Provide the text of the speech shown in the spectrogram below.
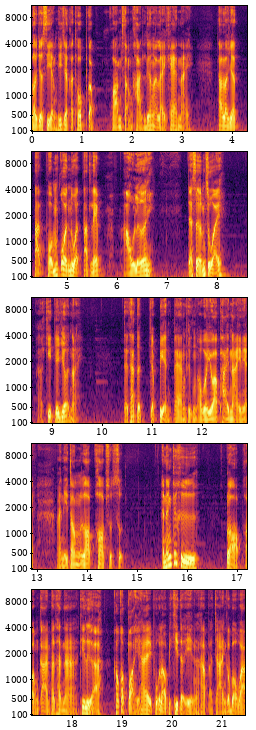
เราจะเสี่ยงที่จะกระทบกับความสำคัญเรื่องอะไรแค่ไหน ถ้าเราจะตัดผมโกนหนวดตัดเล็บเอาเลย จะเสริมสวย คิดเยอะๆหน่อย แต่ถ้าเกิดจะเปลี่ยนแปลงถึงอวัยวะภายในเนี่ย อันนี้ต้องรอบคอบสุดๆ อันนั้นก็คือกรอบของการพัฒนาที่เหลือเขาก็ปล่อยให้พวกเราไปคิดเอาเองนะครับ อาจารย์ก็บอกว่า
